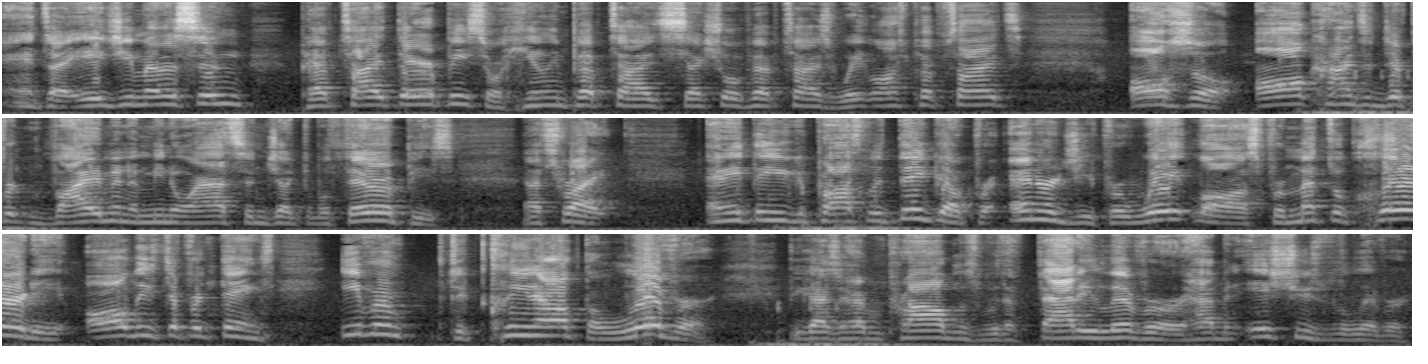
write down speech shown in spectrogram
anti-aging medicine, peptide therapy, so healing peptides, sexual peptides, weight loss peptides. Also, all kinds of different vitamin amino acid injectable therapies. That's right. Anything you could possibly think of for energy, for weight loss, for mental clarity, all these different things, even to clean out the liver. If you guys are having problems with a fatty liver or having issues with the liver,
